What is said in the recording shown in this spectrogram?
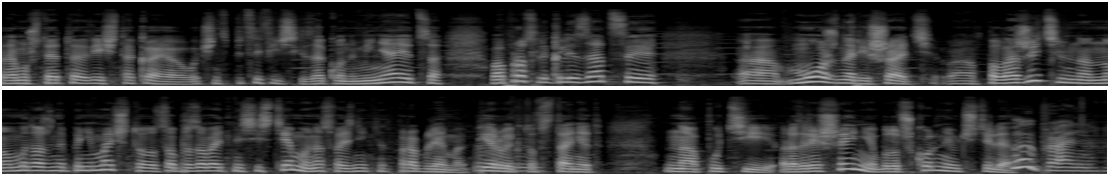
Потому что это вещь такая, очень специфические законы меняются. Вопрос легализации а, можно решать а, положительно, но мы должны понимать, что с образовательной системой у нас возникнет проблема. Первый, кто встанет на пути разрешения, будут школьные учителя. Ну и правильно.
